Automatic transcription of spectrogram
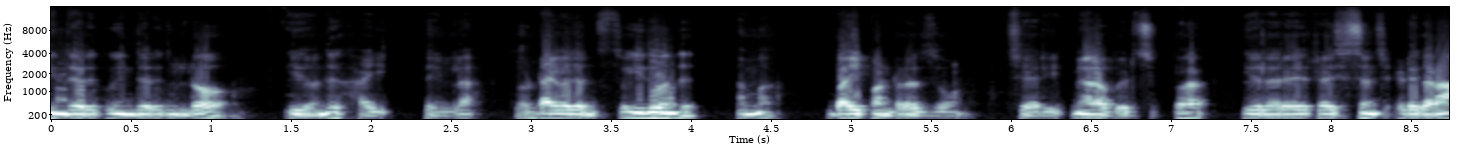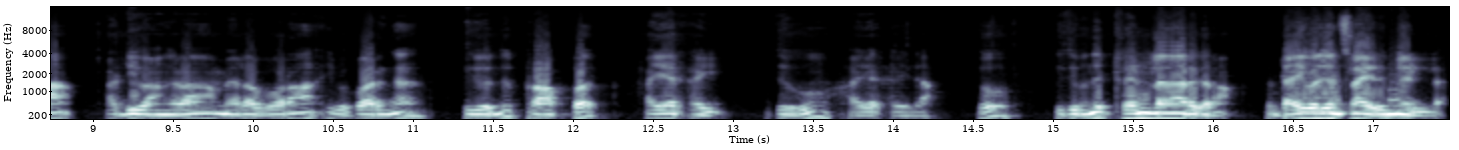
இந்த இதுக்கும் இந்த இதுக்கும் லோ இது வந்து ஹை சரிங்களா? ஸோ டைவர்ஜன்ஸ் ஸோ இது வந்து நம்ம பை பண்ணுற ஜோன் சரி மேலே போயிடுச்சு. இப்போ இதில் ரெசிஸ்டன்ஸ் எடுக்கிறான் அடி வாங்குறான் மேலே போகிறான் இப்போ பாருங்கள் இது வந்து ப்ராப்பர் ஹையர் ஹை இதுவும் ஹையர் ஹை தான். ஸோ இது வந்து ட்ரெண்டில் தான் இருக்கிறான். டைவர்ஜன்ஸ்லாம் எதுவுமே இல்லை.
